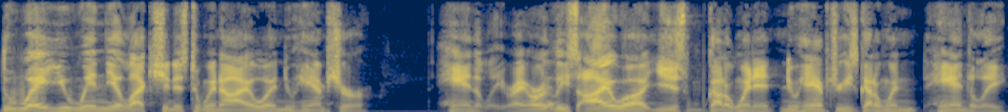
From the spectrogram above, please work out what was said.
the way you win the election is to win Iowa and New Hampshire handily, right? Or at least Iowa, you just got to win it. New Hampshire, he's got to win handily.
